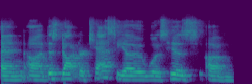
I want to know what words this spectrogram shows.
And uh, this Dr. Cassio was his, um,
